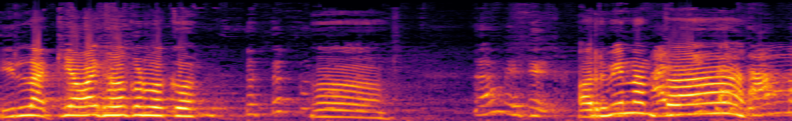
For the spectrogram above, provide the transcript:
ಇಲ್ಲ ಅಕ್ಕಿ ಯಾವಾಗ ಹೇಳ್ಕೊಡ್ಬೇಕು? ಹ್ಮ್ ಅರ್ವಿನ್ ಅಂತ. ತಮ್ಮ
